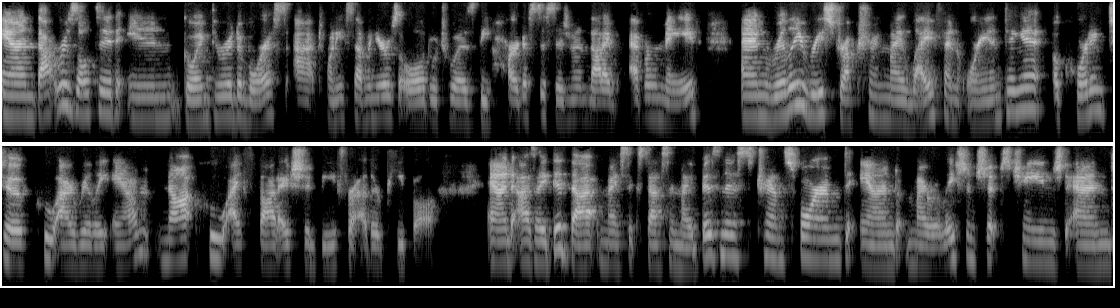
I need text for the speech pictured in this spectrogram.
And that resulted in going through a divorce at 27 years old, which was the hardest decision that I've ever made, and really restructuring my life and orienting it according to who I really am, not who I thought I should be for other people. And as I did that, my success in my business transformed and my relationships changed. And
